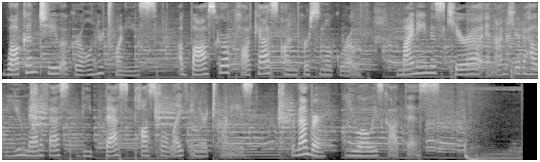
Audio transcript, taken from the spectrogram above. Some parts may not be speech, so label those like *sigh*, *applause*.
Welcome to A Girl in Her 20s, a Boss Girl podcast on personal growth. My name is Kira, and I'm here to help you manifest the best possible life in your 20s. Remember, you always got this.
